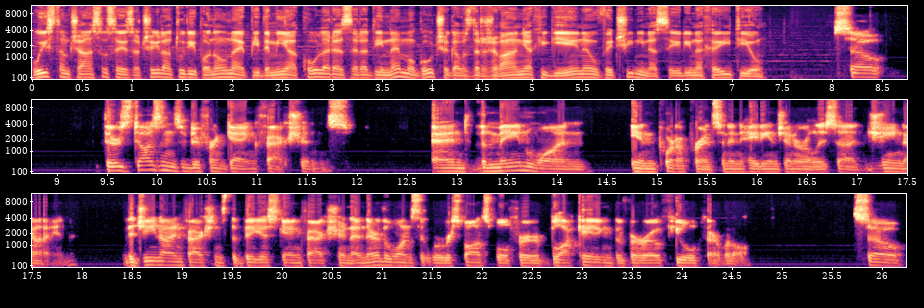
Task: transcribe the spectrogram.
V istem času se je začela tudi ponovna epidemija kolere zaradi nemogočega vzdrževanja higiene v večini naselij na Haitiju. So there's dozens of different gang factions, and the main one in Port-au-Prince and in Haiti in general is uh, G9. The G9 faction is the biggest gang faction, and they're the ones that were responsible for blockading the Vero fuel terminal. So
